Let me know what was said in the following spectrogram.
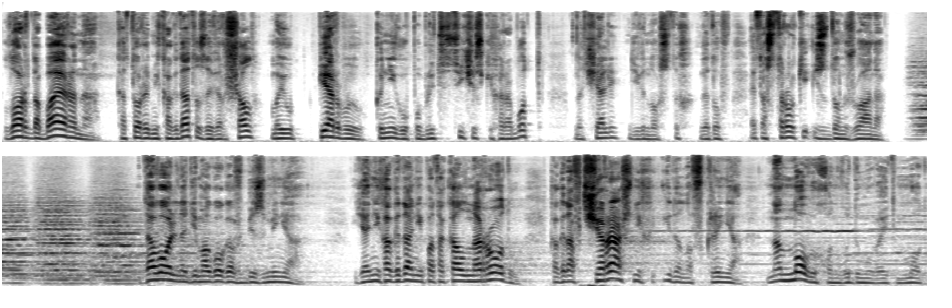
лорда Байрона, которыми когда-то завершал мою первую книгу публицистических работ в начале 90-х годов. Это строки из Дон Жуана. «Довольно демагогов без меня. Я никогда не потакал народу, когда вчерашних идолов кляня, на новых он выдумывает моду.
